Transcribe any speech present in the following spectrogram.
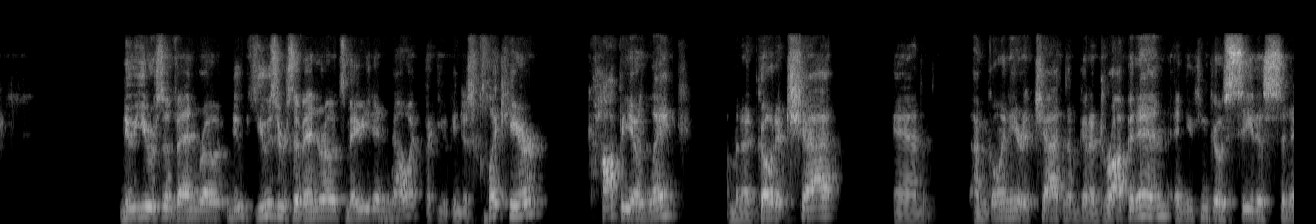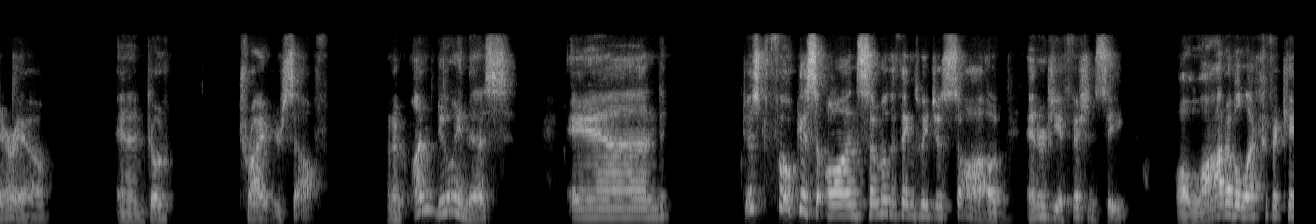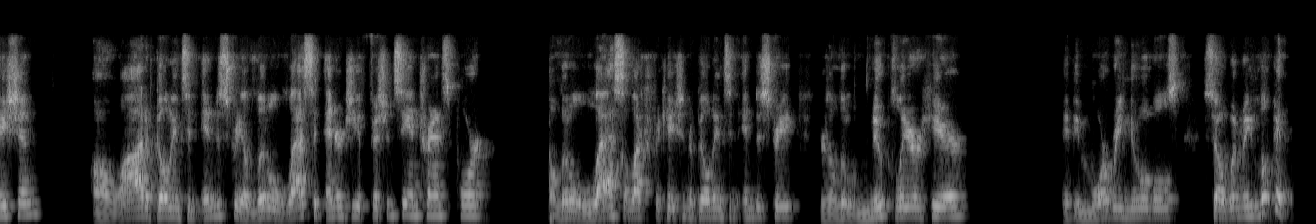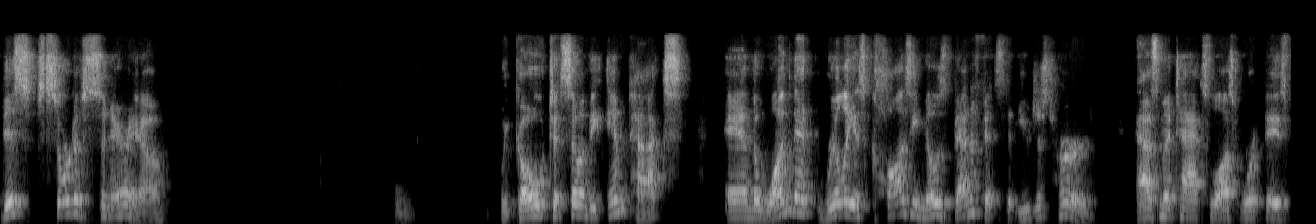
New users of En-ROAD, new users of En-ROADS, maybe you didn't know it, but you can just click here, copy a link. I'm gonna go to chat and I'm going here to chat and I'm gonna drop it in and you can go see this scenario and go try it yourself. But I'm undoing this and just focus on some of the things we just saw of energy efficiency, a lot of electrification, a lot of buildings and industry, a little less in energy efficiency and transport, a little less electrification of buildings and industry. There's a little nuclear here, maybe more renewables. So when we look at this sort of scenario, we go to some of the impacts and the one that really is causing those benefits that you just heard, asthma attacks, lost workdays,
